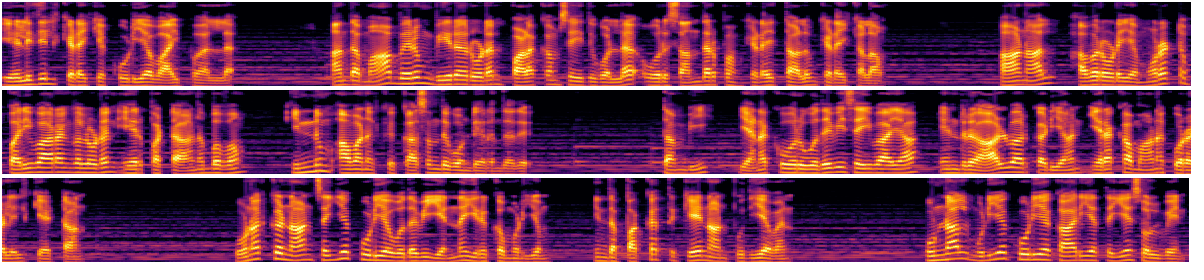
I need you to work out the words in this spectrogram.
எளிதில் கிடைக்கக்கூடிய வாய்ப்பு அல்ல. அந்த மாபெரும் வீரருடன் பழக்கம் செய்து கொள்ள ஒரு சந்தர்ப்பம் கிடைத்தாலும் கிடைக்கலாம். ஆனால் அவருடைய முரட்டு பரிவாரங்களுடன் ஏற்பட்ட அனுபவம் இன்னும் அவனுக்கு கசந்து கொண்டிருந்தது. தம்பி எனக்கு ஒரு உதவி செய்வாயா? என்று ஆழ்வார்க்கடியான் இரக்கமான குரலில் கேட்டான். உனக்கு நான் செய்யக்கூடிய உதவி என்ன இருக்க முடியும்? இந்த பக்கத்துக்கே நான் புதியவன். உன்னால் முடியக்கூடிய காரியத்தையே சொல்வேன்.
